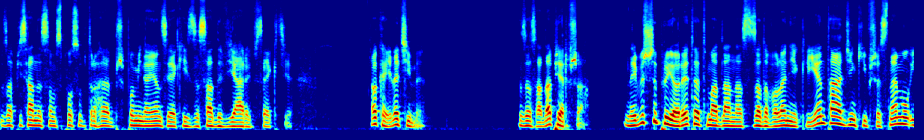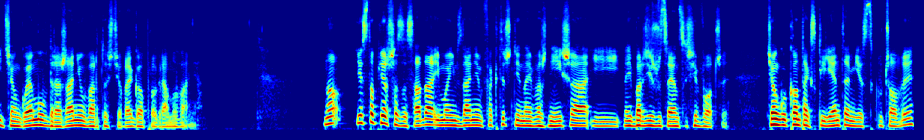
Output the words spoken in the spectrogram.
zapisane są w sposób trochę przypominający jakieś zasady wiary w sekcie. Ok, lecimy. Zasada pierwsza. Najwyższy priorytet ma dla nas zadowolenie klienta dzięki wczesnemu i ciągłemu wdrażaniu wartościowego oprogramowania. No, jest to pierwsza zasada i moim zdaniem faktycznie najważniejsza i najbardziej rzucająca się w oczy. Ciągły kontakt z klientem jest kluczowy,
